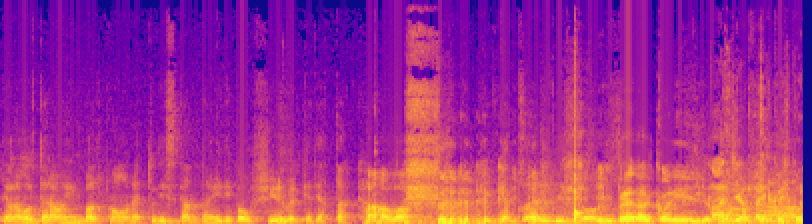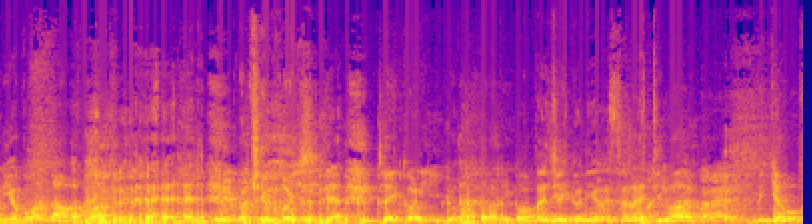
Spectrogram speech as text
che una volta eravamo in balcone e tu ti scantavi tipo a uscire perché ti attaccava. che cazzo è il discorso? In preda al coniglio. Immagina fai il coniglio come andava. Non ci puoi uscire. C'è il coniglio. Dai, te lo ricordi? Poi c'è il coniglio messo a letto in guarda. Minchia oh.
